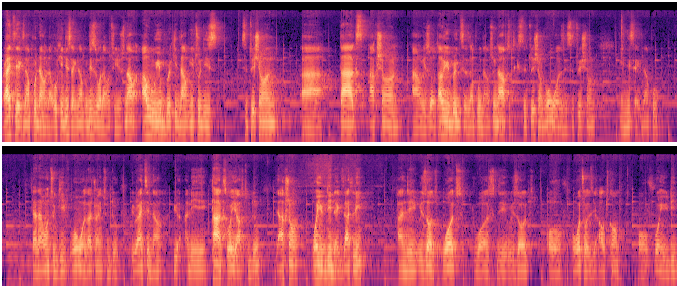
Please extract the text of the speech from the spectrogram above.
Write the example down. That okay, this example, this is what I want to use. Now, how will you break it down into this situation, uh, task, action, and result? How will you break this example down? So now have to take situation. What was the situation in this example? That I want to give. What was I trying to do? You write it down. You, the task, what you have to do. The action, what you did exactly. And the result, what was the result of, or what was the outcome of what you did.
